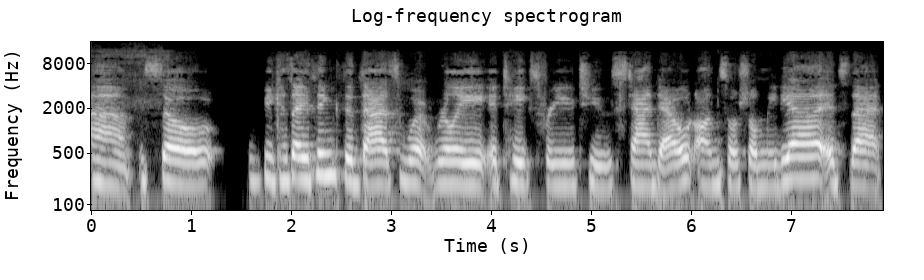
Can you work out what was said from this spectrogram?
Um, so because I think that that's what really it takes for you to stand out on social media. It's that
